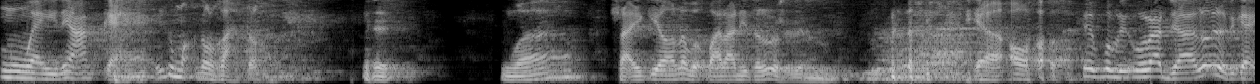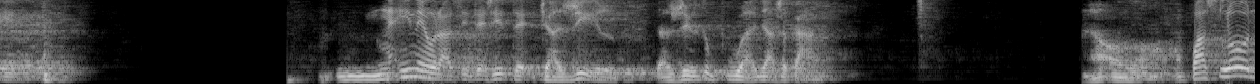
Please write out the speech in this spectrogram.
nguwaine akeh. Iku mak Tulkah to. Wah, saiki ana mbok parani terus. ya Allah, ora jaluk lho dikeki. Nek ini ora sithik-sithik jazil. Jazil itu banyak sekali. Ya Allah. Faslun.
